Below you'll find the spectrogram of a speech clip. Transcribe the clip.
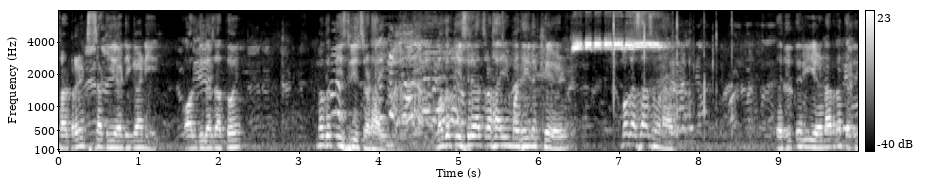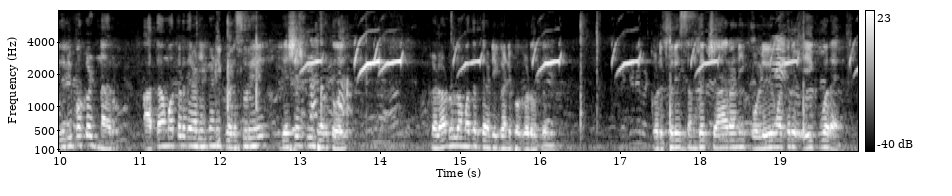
थर्ड रेटसाठी या ठिकाणी कॉल दिला जातोय. मग तिसरी चढाई मग तिसऱ्या चढाईमधील खेळ मग असाच होणार. कधीतरी येणार ना कधीतरी पकडणार. आता मात्र त्या ठिकाणी कडसुरे यशस्वी ठरतोय. खेळाडूला मात्र त्या ठिकाणी पकडवतोय कडसुरे संघ चार आणि कोळीवे मात्र एक वर आहे.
